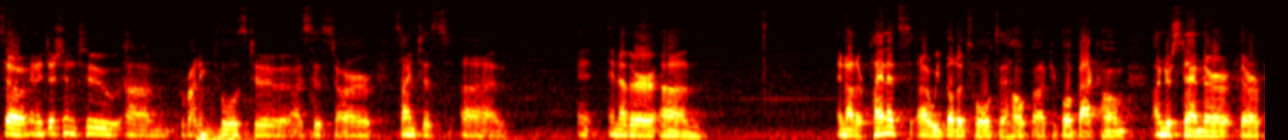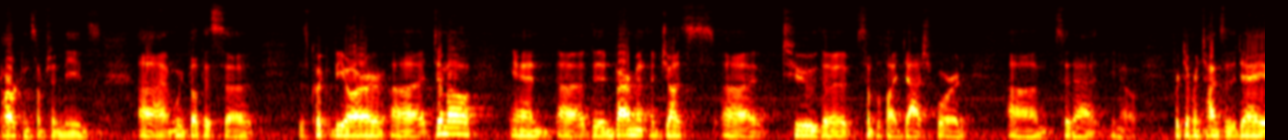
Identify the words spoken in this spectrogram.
So in addition to um, providing tools to assist our scientists uh, in, other um, in other planets, uh, we built a tool to help uh, people back home understand their, their power consumption needs. Uh, we built this, uh, this quick VR uh, demo and the environment adjusts to the simplified dashboard um, so that, you know, for different times of the day,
